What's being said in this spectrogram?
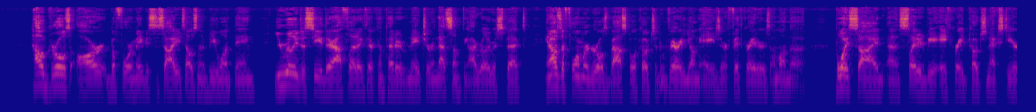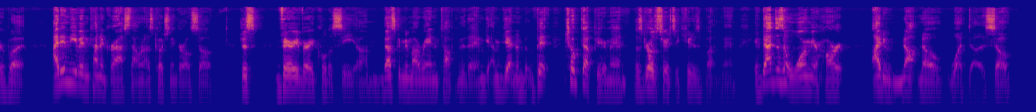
how girls are before maybe society tells them to be one thing. You really just see their athletic, their competitive nature, and that's something I really respect. And I was a former girls basketball coach at a very young age. They're fifth graders. I'm on the boys' side, uh, slated to be an eighth grade coach next year, but I didn't even kind of grasp that when I was coaching the girls. So just very, very cool to see. Um, that's gonna be my random topic of the day. I'm, I'm getting a bit choked up here, man. Those girls are seriously cute as button, man. If that doesn't warm your heart, I do not know what does. So,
